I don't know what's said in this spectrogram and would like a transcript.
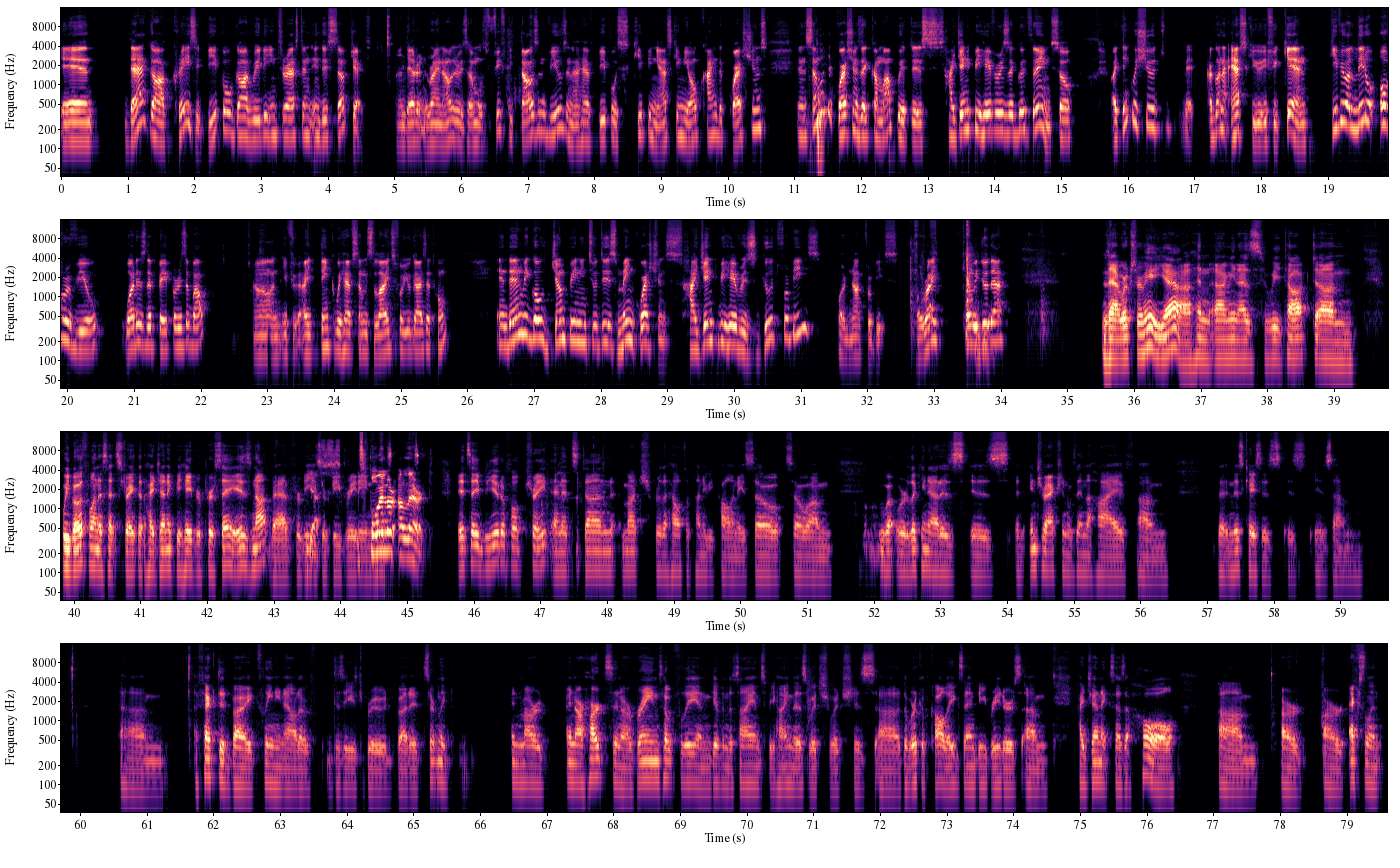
And that got crazy. People got really interested in this subject. And there right now there is almost 50,000 views, and I have people keeping asking me all kind of questions. And some of the questions they come up with is hygienic behavior is a good thing. So I think we should, I'm going to ask you if you can give you a little overview what is the paper is about. Uh, if I think we have some slides for you guys at home. And then we go jumping into these main questions. Hygienic behavior is good for bees or not for bees? All right. Can we do that? That works for me. Yeah. And I mean, as we talked, um, we both want to set straight that hygienic behavior per se is not bad for bees yes. or bee breeding. Spoiler alert it's a beautiful trait and it's done much for the health of honeybee colonies. So, so um, what we're looking at is is an interaction within the hive um, that in this case is is is um, um, affected by cleaning out of diseased brood, but it certainly in our in our hearts and our brains, hopefully, and given the science behind this, which which is uh, the work of colleagues and bee breeders, um, hygienics as a whole um, are are excellent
